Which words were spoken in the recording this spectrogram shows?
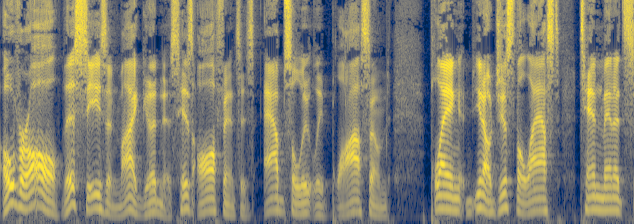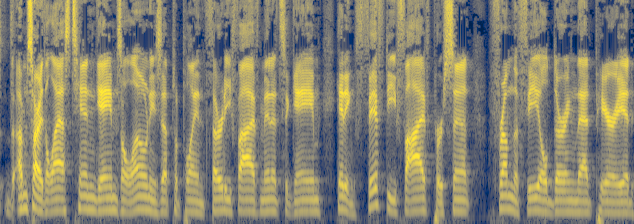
overall, this season, my goodness, his offense has absolutely blossomed. Playing, you know, just the last 10 minutes. I'm sorry, the last 10 games alone, he's up to playing 35 minutes a game, hitting 55% from the field during that period,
